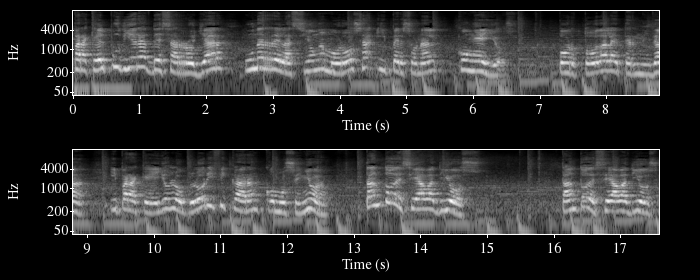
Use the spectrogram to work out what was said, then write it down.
para que Él pudiera desarrollar una relación amorosa y personal con ellos por toda la eternidad y para que ellos lo glorificaran como Señor. Tanto deseaba Dios, tanto deseaba Dios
